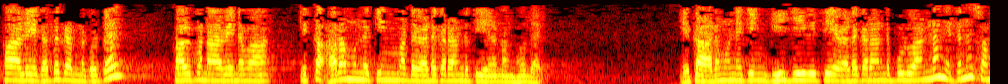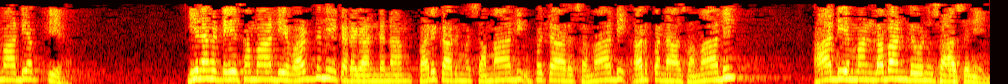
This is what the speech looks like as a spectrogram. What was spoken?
කාලය ගත කරනකොට කල්පනා වෙනවා එක අරමුණකින් මට වැඩ කරන්න තියෙනවා නම් හොඳයි. එක අරමුණකින් ජී ජීවිතයේ වැඩ කරන්න පුළුවන් නම් එතන සමාධියක් තියෙනවා. ඊළඟට ඒ සමාධිය වර්ධනය කරගන්න නම් පරිකර්ම සමාධි, උපචාර සමාධි, අර්පණා සමාධි ආදී මන් ලබන්න ඕන ශාසනයෙන්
